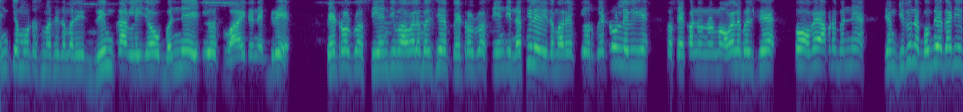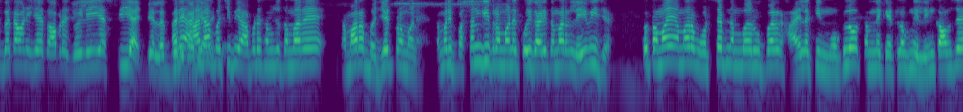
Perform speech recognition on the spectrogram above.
એનકે મોટર્સમાંથી તમારી ડ્રીમ કાર લઈ જાઓ બંને ઇટિયોસ વ્હાઇટ અને ગ્રે પેટ્રોલ પ્લસ સીએનજી માં અવેલેબલ છે. પેટ્રોલ પ્લસ સીએનજી નથી લેવી તમારે પ્યોર પેટ્રોલ લેવી છે તો સેકન્ડ ઓનરમાં અવેલેબલ છે. તો હવે આપણે બંને જેમ કીધું ને બબે ગાડીઓ જ બતાવવાની છે તો આપણે જોઈ લઈએ સિયાજ જે લગભગ લક્ઝરી આના પછી બી આપણે સમજો તમારે તમારા બજેટ પ્રમાણે તમારી પસંદગી પ્રમાણે કોઈ ગાડી તમારે લેવી છે તો તમે અમારા વોટ્સએપ નંબર ઉપર હાય લખીને મોકલો તમને કેટલોગની લિંક આવશે.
